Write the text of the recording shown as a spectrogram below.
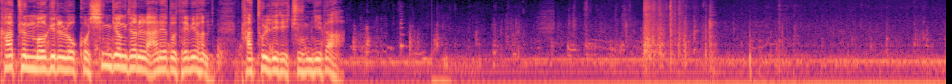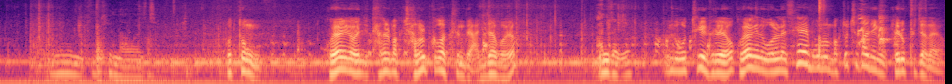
같은 먹이를 놓고 신경전을 안 해도 되면 다툴 일이 줍니다. 얘는 이렇게 나와있지. 보통 고양이가 왠지 닭을 막 잡을 것 같은데 안 잡아요? 안 잡아. 근데 어떻게 그래요? 고양이는 원래 새 보면 막 쫓아다니고 괴롭히잖아요.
